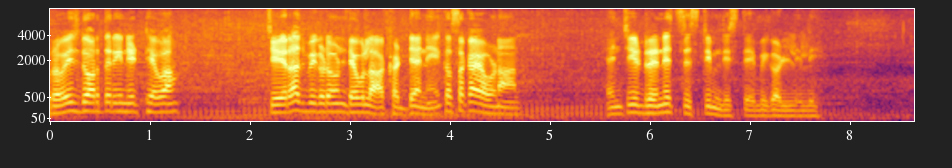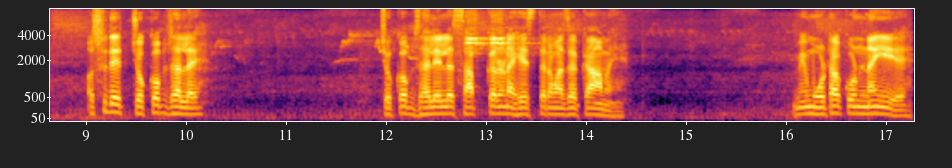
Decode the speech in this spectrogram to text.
प्रवेशद्वार तरी नीट ठेवा. चेहराच बिघडवून ठेवला खड्ड्याने. कसं काय होणार? ह्यांची ड्रेनेज सिस्टीम दिसते बिघडलेली. असू देत चोकअप झालं आहे चोकअप झालेलं साफ करणं हेच तर माझं काम आहे. मी मोठा कोण नाही आहे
